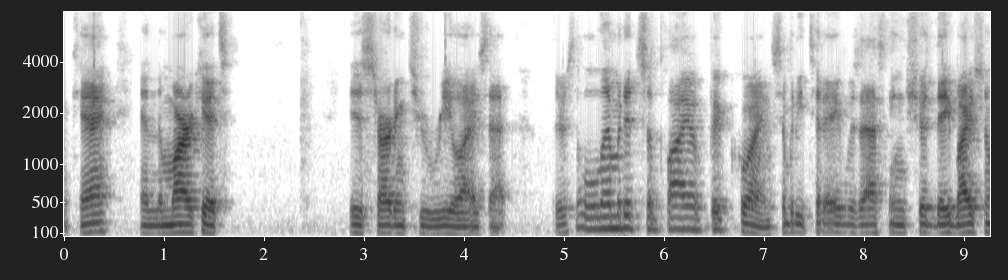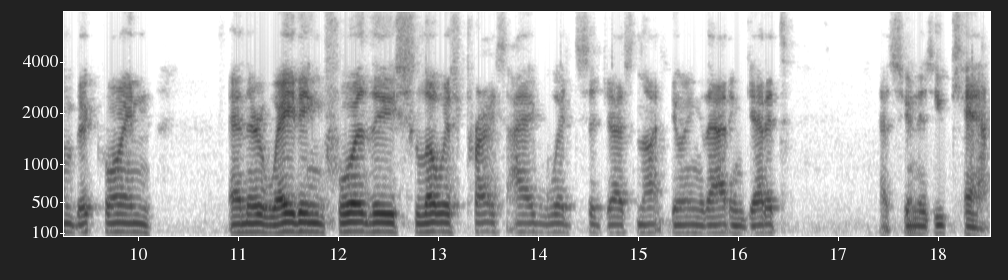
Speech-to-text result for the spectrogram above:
Okay, and the market is starting to realize that there's a limited supply of Bitcoin. Somebody today was asking, should they buy some Bitcoin? And they're waiting for the slowest price. I would suggest not doing that and get it as soon as you can.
